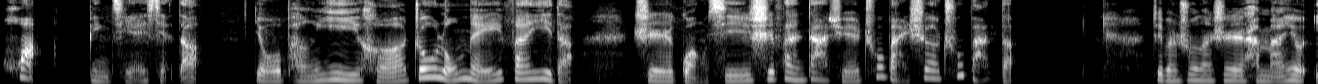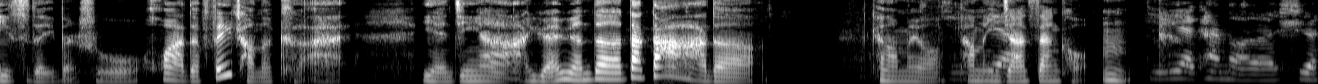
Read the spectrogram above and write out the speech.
画，并且写的，由彭毅和周龙梅翻译的，是广西师范大学出版社出版的。这本书呢是还蛮有意思的一本书，画的非常的可爱，眼睛呀圆圆的、大大的，看到没有？他们一家三口，嗯。今天看到的是，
